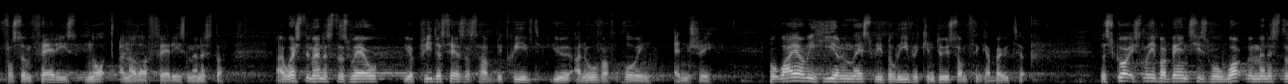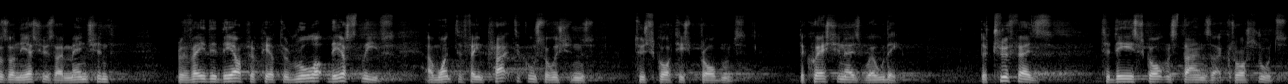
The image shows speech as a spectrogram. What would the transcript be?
for some ferries, not another ferries minister. I wish the ministers well. Your predecessors have bequeathed you an overflowing entry. But why are we here unless we believe we can do something about it? The Scottish Labour benches will work with ministers on the issues I mentioned, provided they are prepared to roll up their sleeves and want to find practical solutions to Scottish problems. The question is, will they? The truth is, today Scotland stands at a crossroads.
